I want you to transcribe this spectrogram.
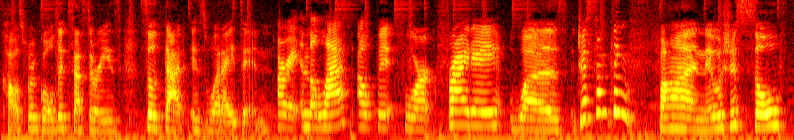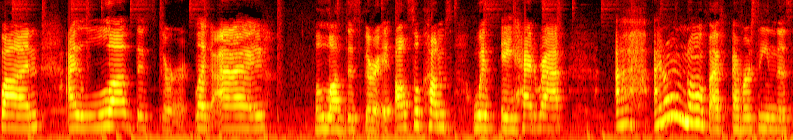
calls for gold accessories. So that is what i did. All right and the last outfit for friday was just something fun. It was just so fun. I love this skirt. Like i love this skirt. It also comes with a head wrap uh, I don't know if I've ever seen this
